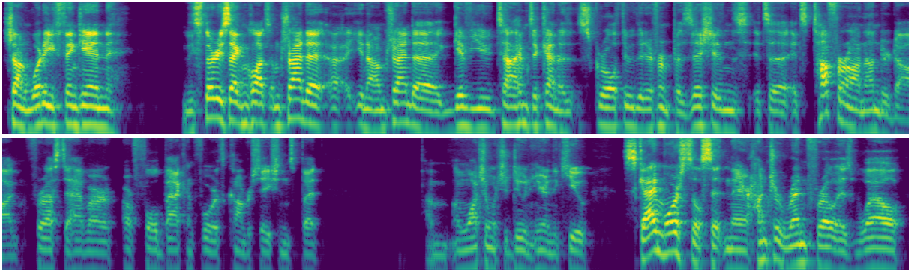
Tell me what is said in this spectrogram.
Shawn, what are you thinking? These 30 second clocks, I'm trying to, uh, you know, I'm trying to give you time to kind of scroll through the different positions. It's a, it's tougher on underdog for us to have our, our full back and forth conversations, but I'm, I'm watching what you're doing here in the queue. Skyy Moore still sitting there, Hunter Renfrow as well.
